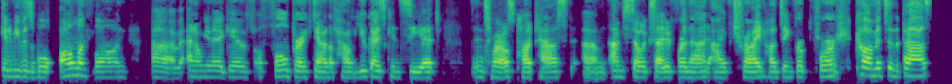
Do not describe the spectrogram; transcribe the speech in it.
going to be visible all month long. Um, and I'm going to give a full breakdown of how you guys can see it in tomorrow's podcast. Um, I'm so excited for that. I've tried hunting for, for comets in the past,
